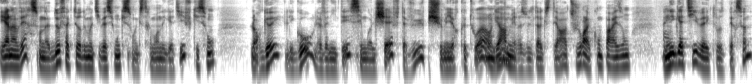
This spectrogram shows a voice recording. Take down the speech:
Et à l'inverse, on a deux facteurs de motivation qui sont extrêmement négatifs, qui sont l'orgueil, l'ego, la vanité, c'est moi le chef, t'as vu, puis je suis meilleur que toi, mm-hmm. regarde mes résultats, etc. Toujours la comparaison négative avec l'autre personne.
